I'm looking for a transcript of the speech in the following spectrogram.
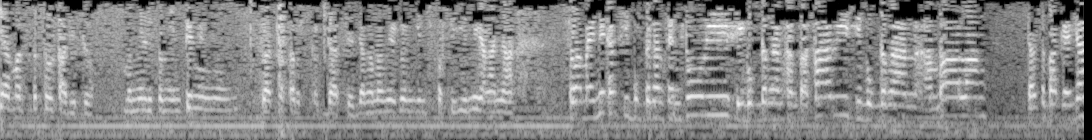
ya mas betul tadi tuh. Memilih pemimpin yang rakyat harus cerdas ya. Jangan memilih pemimpin seperti ini yang hanya selama ini kan sibuk dengan senturi, sibuk dengan antasari, sibuk dengan ambalang, dan sebagainya.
